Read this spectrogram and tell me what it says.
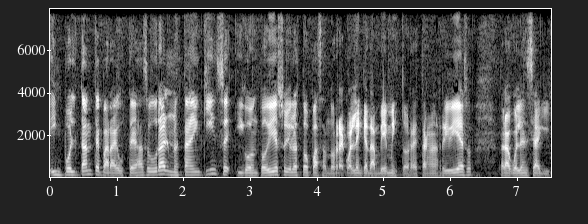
importante para ustedes asegurar, no están en 15 y con todo eso yo lo estoy pasando. Recuerden que también mis torres están arriba y eso, pero acuérdense aquí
